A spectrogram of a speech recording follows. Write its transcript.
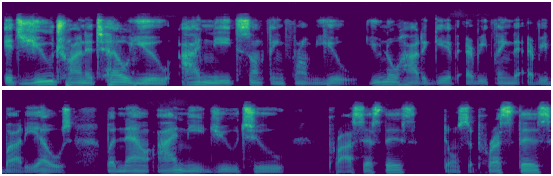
it's you trying to tell you, I need something from you. You know how to give everything to everybody else, but now I need you to process this. Don't suppress this.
